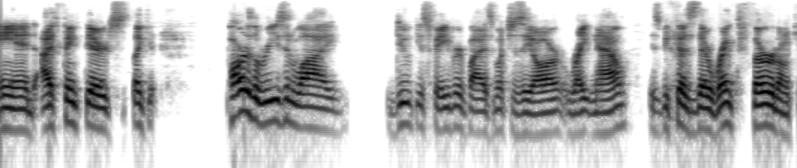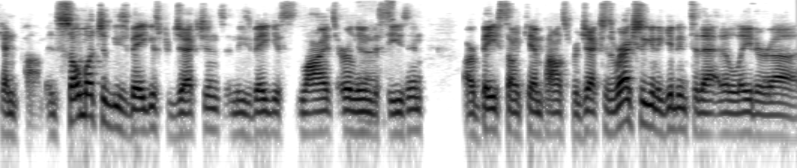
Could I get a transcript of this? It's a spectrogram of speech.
and I think there's like part of the reason why Duke is favored by as much as they are right now is because they're ranked third on KenPom, and so much of these Vegas projections and these Vegas lines early in the season are based on KenPom's projections. We're actually going to get into that at a later. Uh,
